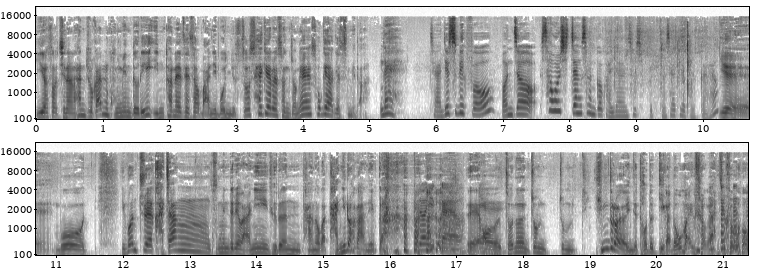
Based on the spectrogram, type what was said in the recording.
이어서 지난 한 주간 국민들이 인터넷에서 많이 본 뉴스 3개를 선정해 소개하겠습니다. 네. 자, 뉴스빅4 먼저 서울시장 선거 관련 소식부터 살펴볼까요? 예, 뭐 이번 주에 가장 국민들이 많이 들은 단어가 단일화가 아닐까. 그러니까요. 네, 예. 어 저는 좀좀 좀 힘들어요. 이제 더 듣기가 너무 많이 들어가지고.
